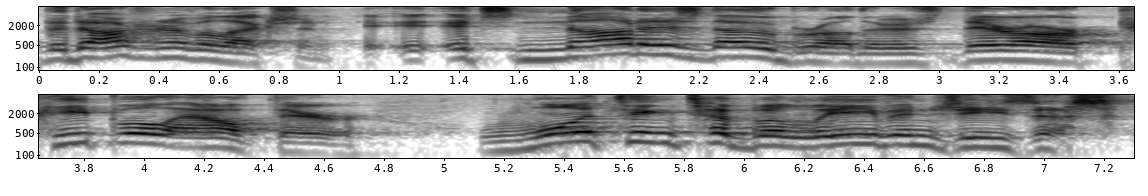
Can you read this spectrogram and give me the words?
The doctrine of election, it's not as though, brothers, there are people out there wanting to believe in Jesus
